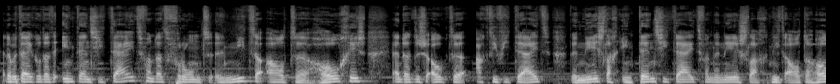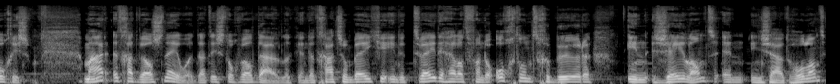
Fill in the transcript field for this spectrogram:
dat betekent dat de intensiteit van dat front niet te al te hoog is... en dat dus ook de activiteit, de neerslagintensiteit van de neerslag... niet al te hoog is. Maar het gaat wel sneeuwen, dat is toch wel duidelijk. En dat gaat zo'n beetje in de tweede helft van de ochtend gebeuren in Zeeland en in Zuid-Holland.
